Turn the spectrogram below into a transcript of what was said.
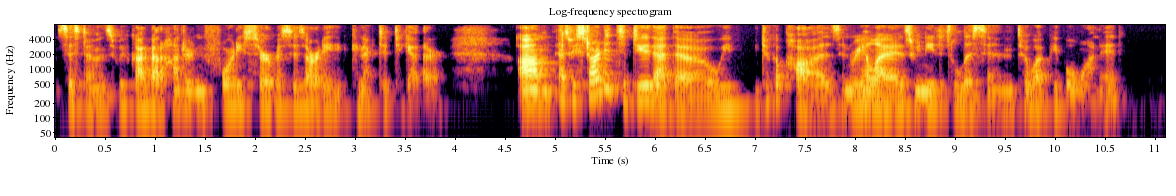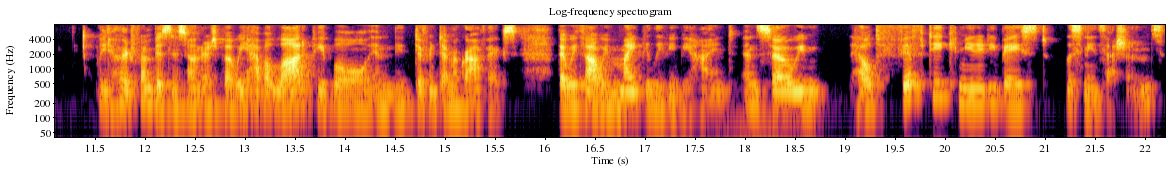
systems. We've got about 140 services already connected together. Um, as we started to do that, though, we, we took a pause and realized we needed to listen to what people wanted we'd heard from business owners, but we have a lot of people in the different demographics that we thought we might be leaving behind. And so we held 50 community based listening sessions.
